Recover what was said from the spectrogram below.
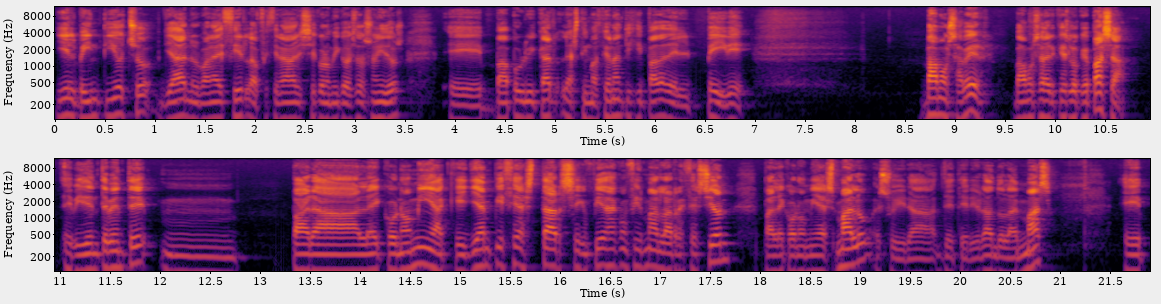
y el 28 ya nos van a decir la Oficina de Análisis Económico de Estados Unidos eh, va a publicar la estimación anticipada del PIB. Vamos a ver, vamos a ver qué es lo que pasa. Evidentemente, mm, para la economía que ya empiece a estar, se empieza a confirmar la recesión, para la economía es malo, eso irá deteriorándola en más. Eh,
